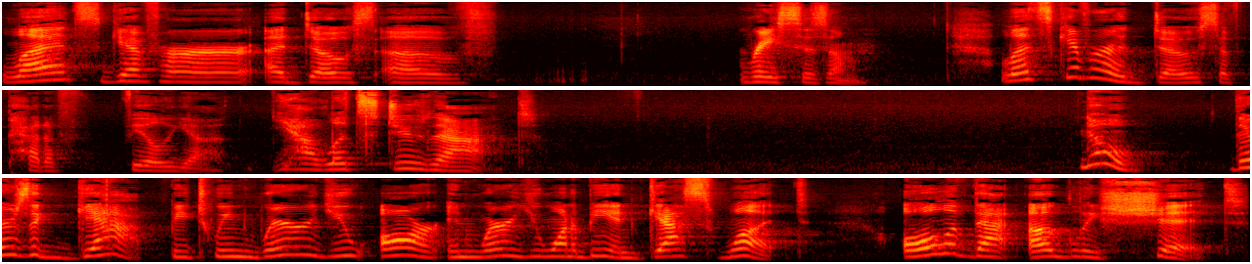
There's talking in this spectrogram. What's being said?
Let's give her a dose of racism. Let's give her a dose of pedophilia. Yeah, let's do that. No, there's a gap between where you are and where you want to be. And guess what? All of that ugly shit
